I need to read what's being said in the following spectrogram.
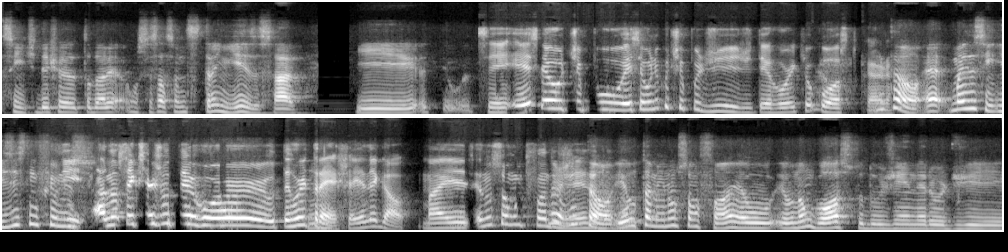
Assim, te deixa toda hora uma sensação de estranheza, sabe? E. Esse é o tipo, esse é o único tipo de, de terror que eu gosto, cara. Então, é, mas assim, existem filmes. Sim, a não ser que seja o terror, o terror Uhum. trash, aí é legal. Mas eu não sou muito fã do É, gênero. então, não. eu também não sou um fã, eu, eu não gosto do gênero de.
